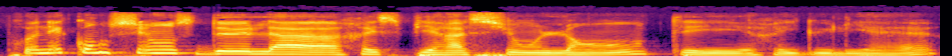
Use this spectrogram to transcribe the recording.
Prenez conscience de la respiration lente et régulière.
